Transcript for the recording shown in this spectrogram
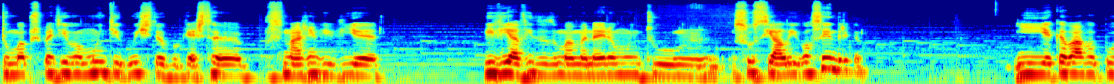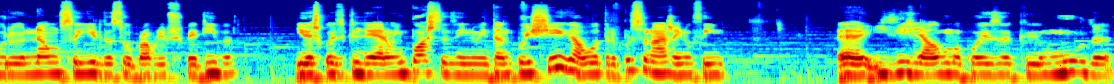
de uma perspectiva muito egoísta, porque esta personagem vivia, vivia a vida de uma maneira muito um, social e egocêntrica e acabava por não sair da sua própria perspectiva e das coisas que lhe eram impostas e no entanto depois chega a outra personagem no fim uh, e diz-lhe alguma coisa que muda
